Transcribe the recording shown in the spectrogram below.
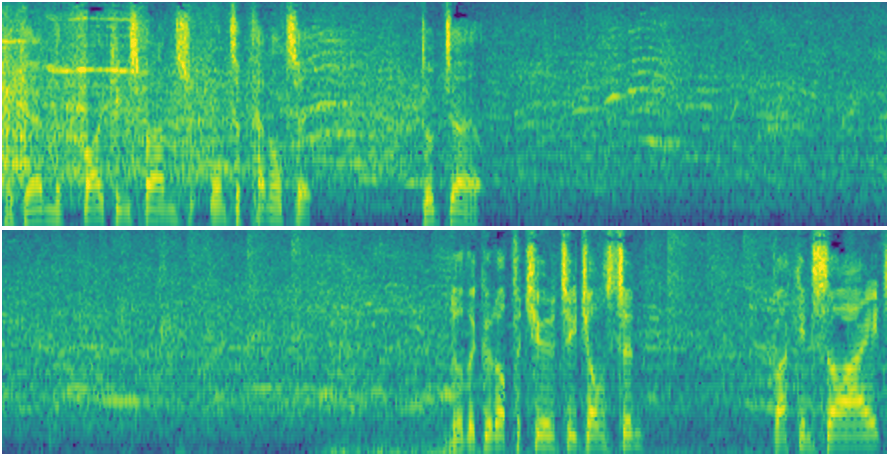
Again, the Vikings fans want a penalty. Dugdale. Another good opportunity, Johnston. Back inside,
